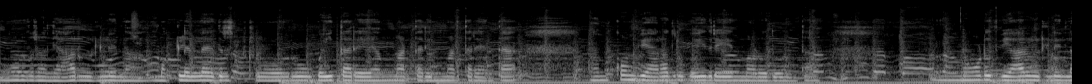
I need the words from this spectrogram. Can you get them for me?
ನೋಡಿದ್ರೆ ಅಲ್ಲಿ ಯಾರೂ ಇರಲಿಲ್ಲ. ಮಕ್ಕಳೆಲ್ಲ ಎದುರಿಸ್ಬಿಟ್ರು. ಅವರು ಬೈತಾರೆ, ಹಂಗೆ ಮಾಡ್ತಾರೆ, ಹಿಂಗೆ ಮಾಡ್ತಾರೆ ಅಂತ ಅಂದ್ಕೊಂಡ್ವಿ. ಯಾರಾದರೂ ಬೈದರೆ ಏನು ಮಾಡೋದು ಅಂತ. ನೋಡಿದ್ವಿ ಯಾರೂ ಇರಲಿಲ್ಲ.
